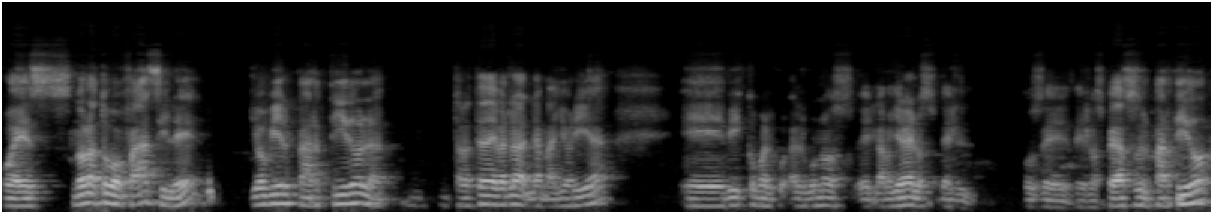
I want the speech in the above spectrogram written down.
pues no la tuvo fácil, ¿eh? Yo vi el partido, traté de ver la, mayoría, eh, vi como algunos, eh, la mayoría de los, pues de, los pedazos del partido,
